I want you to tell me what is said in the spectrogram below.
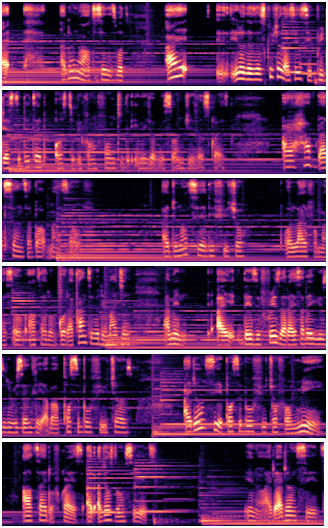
I I don't know how to say this, but I you know there's a scripture that says he predestinated us to be conformed to the image of his son Jesus Christ. I have that sense about myself. I do not see any future or life for myself outside of God. I can't even imagine. Mm. I mean, I there's a phrase that I started using recently about possible futures. I don't see a possible future for me outside of Christ. I, I just don't see it. You know, I, I don't see it.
